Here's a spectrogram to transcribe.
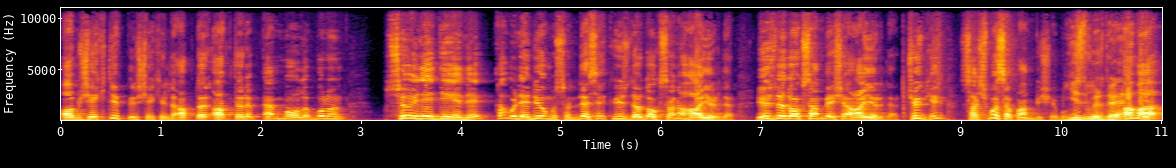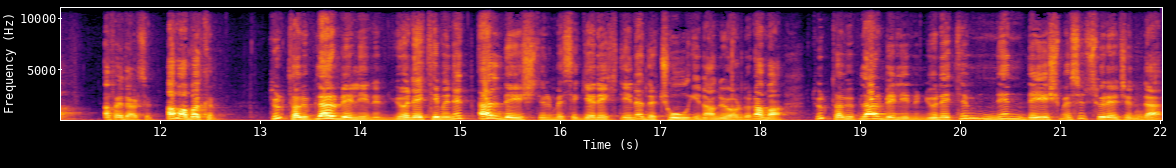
objektif bir şekilde aktar- aktarıp Emmoğlu bunun söylediğini kabul ediyor musun desek %90'ı hayır der. %95'e hayır der. Çünkü saçma sapan bir şey bu. İzmir'de- Ama affedersin ama bakın Türk Tabipler Birliği'nin yönetiminin el değiştirmesi gerektiğine de çoğu inanıyordur ama Türk Tabipler Birliği'nin yönetiminin değişmesi sürecinde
